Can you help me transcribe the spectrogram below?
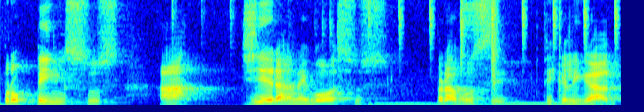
propensos a gerar negócios para você. Fica ligado.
